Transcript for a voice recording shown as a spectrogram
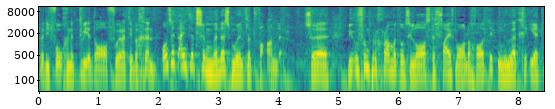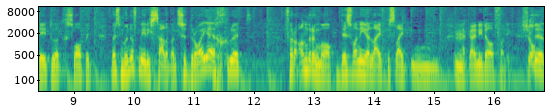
vir die volgende 2 dae voordat jy begin. Ons het eintlik so min as moontlik verander. So die oefenprogram wat ons die laaste 5 maande gehad het en hoe ek geëet het, hoe ek geslaap het, was min of meer dieselfde want sodra jy 'n groot verandering maak, dis wanneer jou lyf besluit, ooh, ek hou nie daarvan nie. Sure. So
